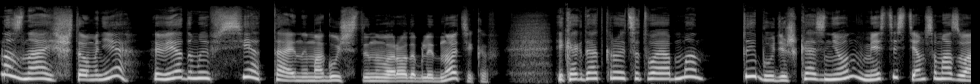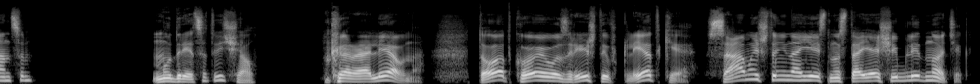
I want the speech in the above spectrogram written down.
Но знай, что мне ведомы все тайны могущественного рода бледнотиков, и когда откроется твой обман, ты будешь казнен вместе с тем самозванцем». Мудрец отвечал. «Королевна, тот, коего зришь ты в клетке, самый что ни на есть настоящий бледнотик.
